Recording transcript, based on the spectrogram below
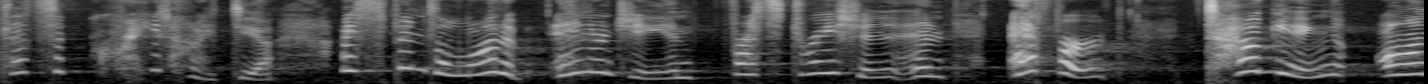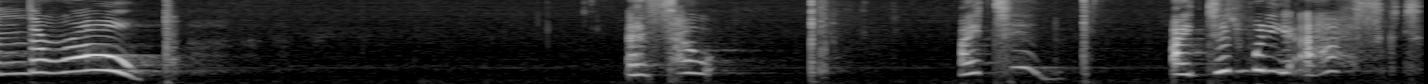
That's a great idea. I spend a lot of energy and frustration and effort tugging on the rope. And so I did. I did what he asked.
